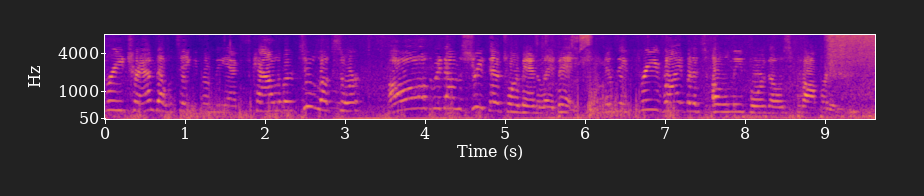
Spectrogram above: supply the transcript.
free tram that will take you from the Excalibur to Luxor, all the way down the street there toward Mandalay Bay. It's a free ride, but it's only for those properties.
